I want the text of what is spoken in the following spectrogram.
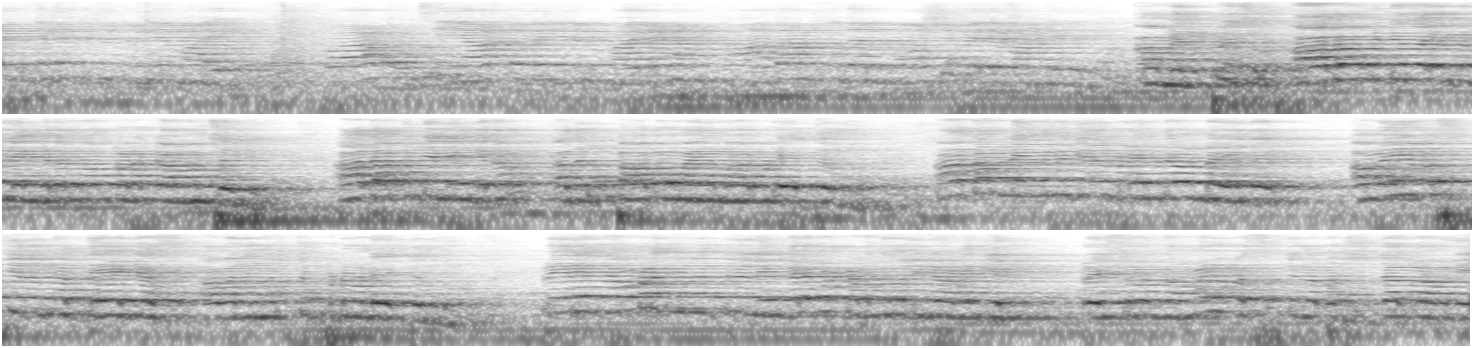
ലംഘനത്തിന് തുല്യമായി പാപം ചെയ്യാത്തവരിലും മരണം ആദാം മുതൽ മോശ വരെ വന്നിരുന്നു ആമേൻ Praise the Lord. ആദാമിന്റേതായ ഒരു ലംഘനം നമുക്കവിടെ കാണാൻ സാധിക്കും ആദാമിന്റെ ലംഘനം അതൊരു പാപമായി മാറുടെ തീർന്നു ആദാം ലംഘനം ചെയ്തപ്പോൾ എന്താ ഉണ്ടായത് അവനെ വസിച്ചിരുന്ന തേജസ് അവന് നഷ്ടപ്പെടുന്നവിടെ തീർന്നു പ്രിയരെ നമ്മുടെ ജീവിതത്തിൽ ലംഘനങ്ങൾ കടന്നു വരികയാണെങ്കിൽ Lord, നമ്മൾ വസിക്കുന്ന പരിശുദ്ധാത്മാവിനെ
